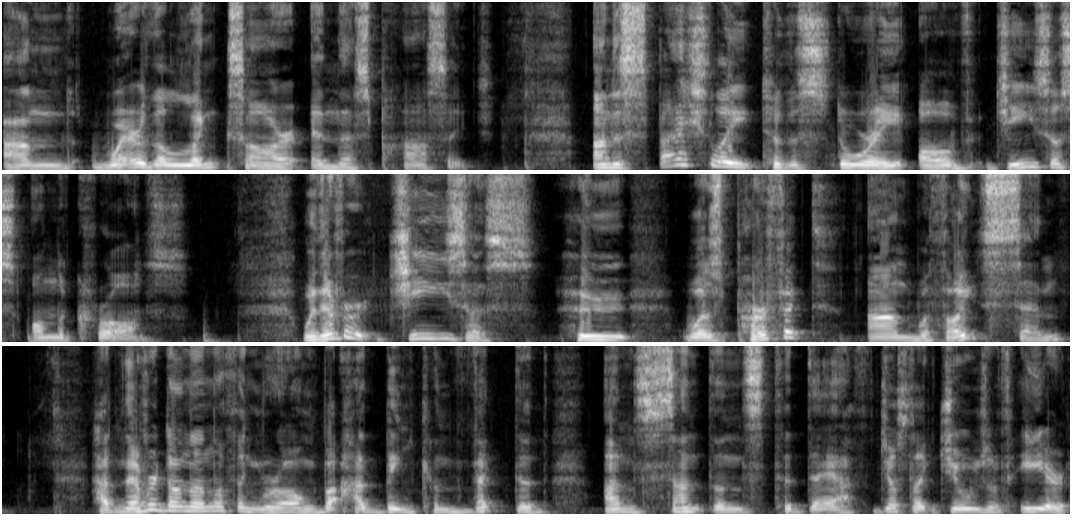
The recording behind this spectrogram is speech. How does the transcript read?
and where the links are in this passage, and especially to the story of Jesus on the cross. Whenever Jesus, who was perfect and without sin, had never done anything wrong but had been convicted and sentenced to death. Just like Joseph here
